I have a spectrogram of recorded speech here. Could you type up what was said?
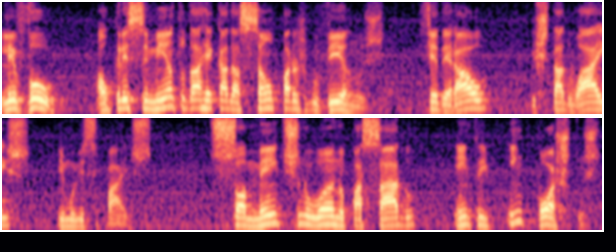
levou ao crescimento da arrecadação para os governos federal, estaduais e municipais. Somente no ano passado, entre impostos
